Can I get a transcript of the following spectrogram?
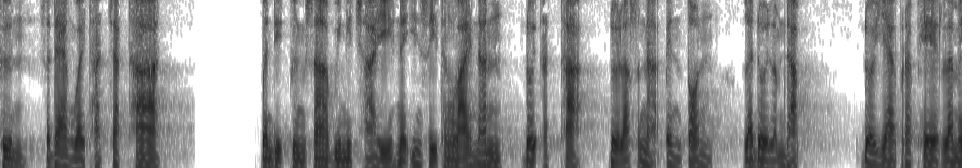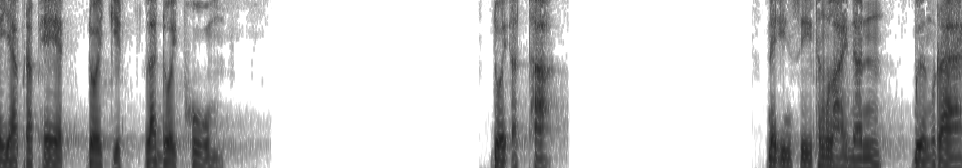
ขึ้นแสดงไว้ถัดจากธาตุบัณฑิตพึงทราบวินิจฉัยในอินทรีย์ทั้งหลายนั้น โดยอัฏฐะโดยลักษณะเป็นต้น และโดยลำดับ โดยแยกประเภทและไม่แยกประเภท โดยกิจและโดยภูมิ โดยอัฏฐะในอินทรีย์ทั้งหลายนั้น เบื้องแรก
